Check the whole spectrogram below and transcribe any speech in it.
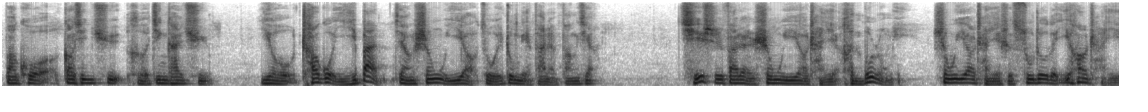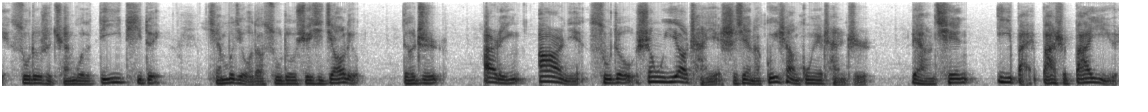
包括高新区和经开区，有超过一半将生物医药作为重点发展方向。其实，发展生物医药产业很不容易。生物医药产业是苏州的一号产业，苏州是全国的第一梯队。前不久我到苏州学习交流，得知，二零二二年苏州生物医药产业实现了规上工业产值两千一百八十八亿元。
